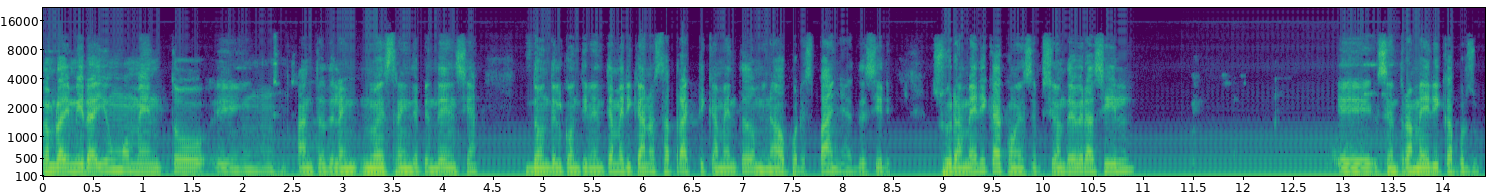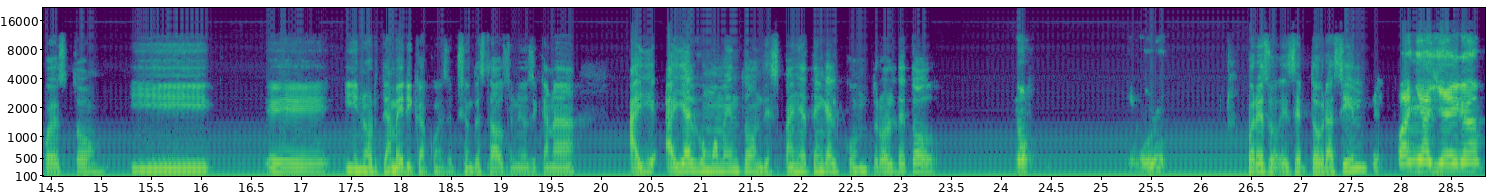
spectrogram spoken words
Don Vladimir, hay un momento antes de nuestra independencia donde el continente americano está prácticamente dominado por España, es decir, Suramérica con excepción de Brasil, eh, Centroamérica por supuesto y, eh, y Norteamérica con excepción de Estados Unidos y Canadá, ¿hay, ¿hay algún momento donde España tenga el control de todo? No, ninguno. Por eso, excepto Brasil. España llega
